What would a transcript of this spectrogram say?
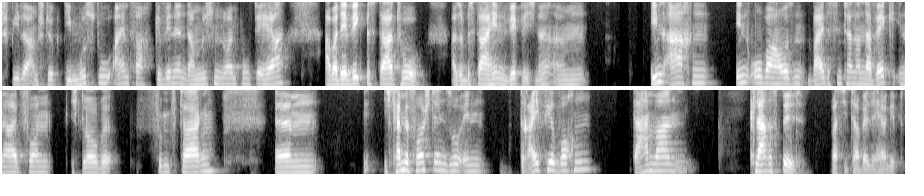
Spiele am Stück, die musst du einfach gewinnen. Da müssen neun Punkte her. Aber der Weg bis dato, also bis dahin wirklich, ne? Ähm, in Aachen, in Oberhausen, beides hintereinander weg innerhalb von, ich glaube, fünf Tagen. Ähm, ich kann mir vorstellen, so in drei, vier Wochen, da haben wir ein klares Bild, was die Tabelle hergibt.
